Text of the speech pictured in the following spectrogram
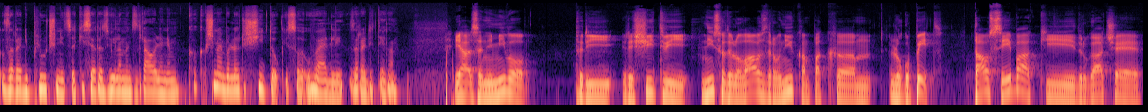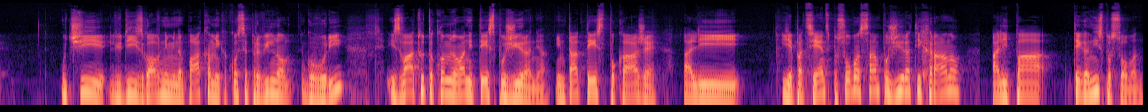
zaradi pljučnice, ki se je razvila med zdravljenjem. Kakšna je bila rešitev, ki so jo uvedli zaradi tega? Ja, zanimivo. Pri rešitvi ni sodeloval zdravnik, ampak um, logoped. Ta oseba, ki drugače uči ljudi z govornimi napakami, kako se pravilno govori, izvaja tudi tako imenovani test požiranja. In ta test pokaže, ali je pacijent sposoben sam požirati hrano, ali pa tega ni sposoben.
